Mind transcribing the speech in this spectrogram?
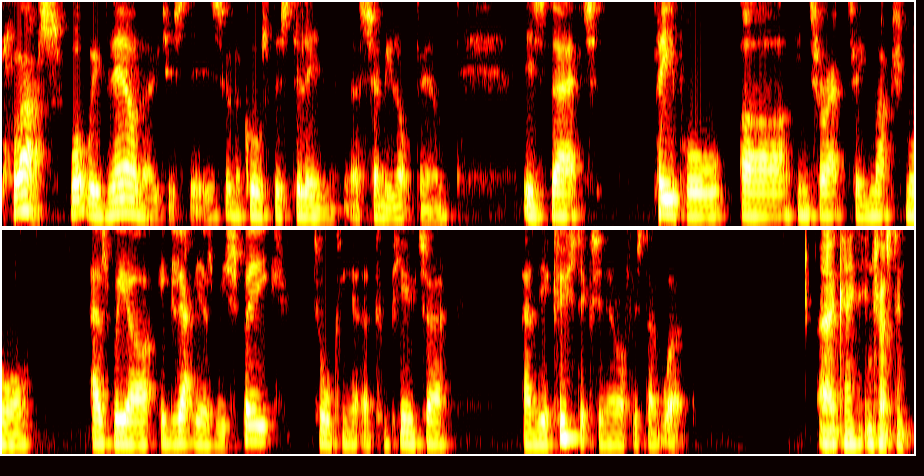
Plus, what we've now noticed is, and of course we're still in a semi-lockdown, is that people are interacting much more as we are exactly as we speak, talking at a computer, and the acoustics in their office don't work. Okay, interesting.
